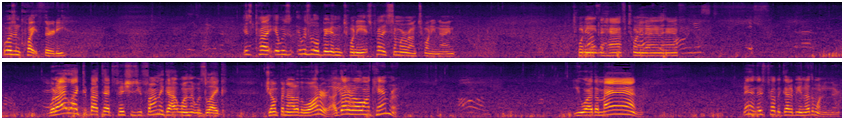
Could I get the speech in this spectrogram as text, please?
wasn't quite 30. It's probably, it was, it was a little bigger than 28. It's probably somewhere around 29. 28 and a half, 29 and a half. What I liked about that fish is you finally got one that was like jumping out of the water. I got it all on camera. You are the man. Man, there's probably got to be another one in there.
